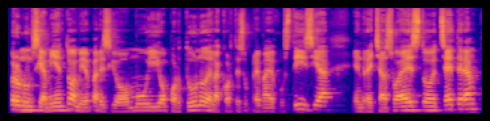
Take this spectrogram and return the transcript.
pronunciamiento, a mí me pareció muy oportuno de la Corte Suprema de Justicia en rechazo a esto, etcétera.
